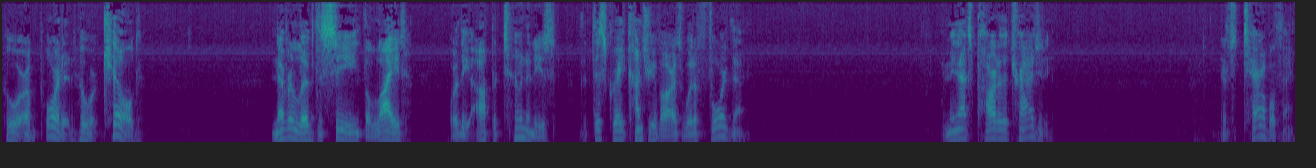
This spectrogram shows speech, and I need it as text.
who were aborted, who were killed, never lived to see the light or the opportunities that this great country of ours would afford them. I mean, that's part of the tragedy. It's a terrible thing.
